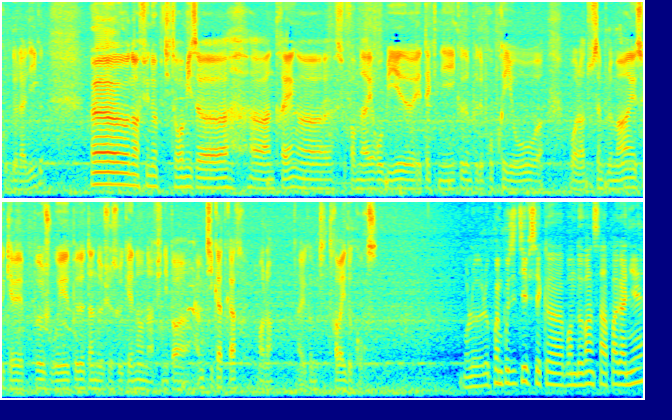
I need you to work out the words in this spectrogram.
Coupe de la Ligue. Euh, on a fait une petite remise euh, en train euh, sous forme d'aérobie et technique, d'un peu de proprio, voilà tout simplement. Et ceux qui avaient peu joué, peu de temps de jeu ce week-end, on a fini par un petit 4-4, voilà, avec un petit travail de course. Bon, le, le point positif, c'est que bon, devant, ça n'a pas gagné.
